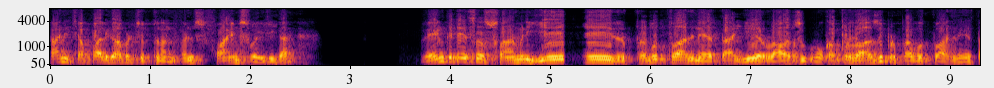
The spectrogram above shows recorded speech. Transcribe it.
కానీ చెప్పాలి కాబట్టి చెప్తున్నాను ఫ్రెండ్స్ పాయింట్స్ వైజ్గా. వెంకటేశ్వర స్వామిని ఏ ప్రభుత్వాధినేత ఏ రాజు ఒకప్పుడు రాజు ఇప్పుడు ప్రభుత్వాధినేత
